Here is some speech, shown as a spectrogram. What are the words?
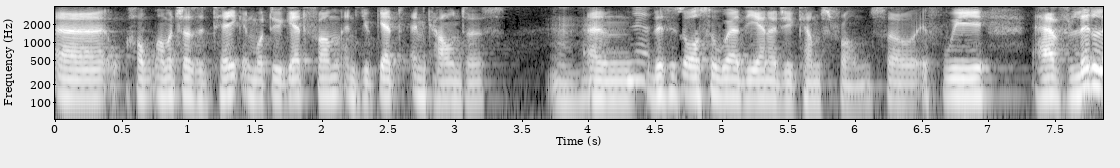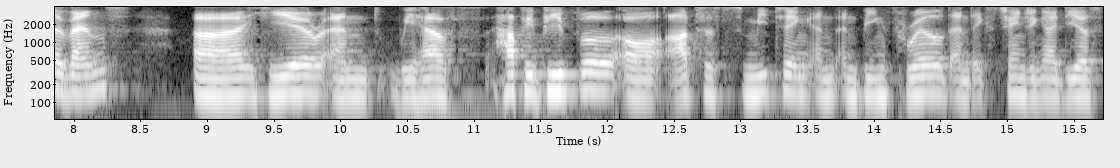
Uh, how, how much does it take, and what do you get from? And you get encounters. And Yeah. this is also where the energy comes from. So if we have little events uh, here and we have happy people or artists meeting and, and being thrilled and exchanging ideas,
